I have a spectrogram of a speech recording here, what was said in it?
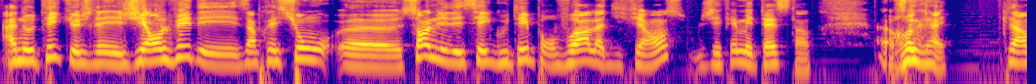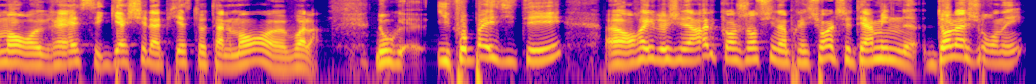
À noter que j'ai enlevé des impressions euh, sans les laisser égoutter pour voir la différence. J'ai fait mes tests. hein. Regret. Clairement regret, c'est gâcher la pièce totalement, euh, voilà. Donc il faut pas hésiter. Euh, en règle générale, quand je lance une impression, elle se termine dans la journée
